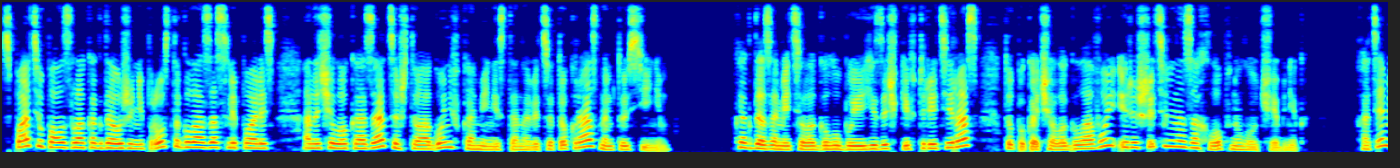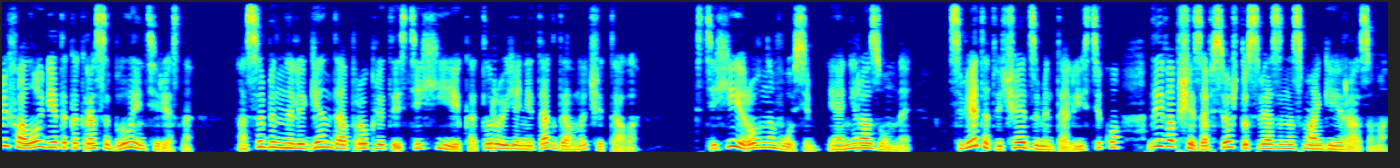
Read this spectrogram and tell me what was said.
спать уползла, когда уже не просто глаза слепались, а начало казаться, что огонь в камине становится то красным, то синим. Когда заметила голубые язычки в третий раз, то покачала головой и решительно захлопнула учебник. Хотя мифология это как раз и было интересно. Особенно легенда о проклятой стихии, которую я не так давно читала. Стихии ровно восемь, и они разумны. Свет отвечает за менталистику, да и вообще за все, что связано с магией разума.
